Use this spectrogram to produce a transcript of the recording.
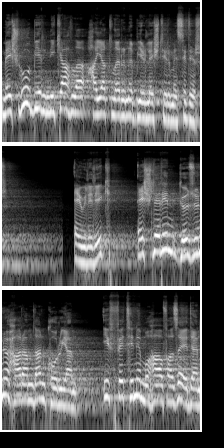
meşru bir nikahla hayatlarını birleştirmesidir. Evlilik, eşlerin gözünü haramdan koruyan, iffetini muhafaza eden,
